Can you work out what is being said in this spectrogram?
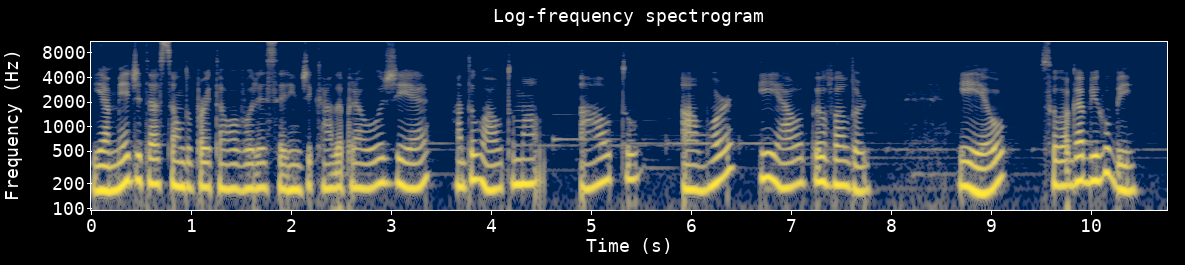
E a meditação do portal Alvorecer indicada para hoje é a do alto, alto amor e alto valor. E eu sou a Gabi Rubi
